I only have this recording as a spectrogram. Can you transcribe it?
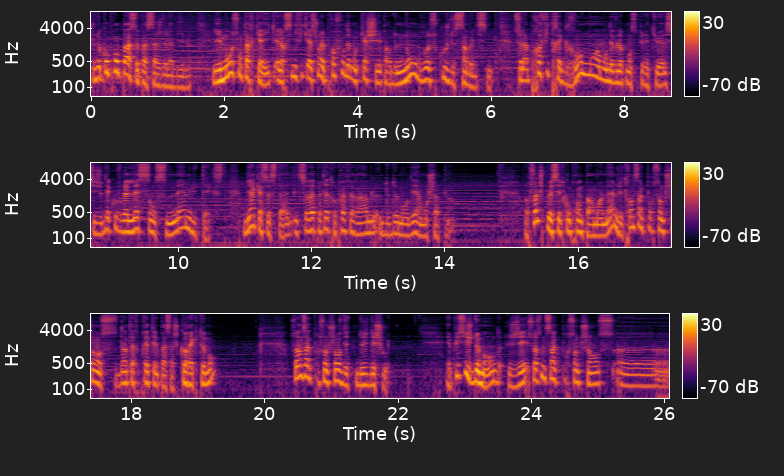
Je ne comprends pas ce passage de la Bible. Les mots sont archaïques et leur signification est profondément cachée par de nombreuses couches de symbolisme. Cela profiterait grandement à mon développement spirituel si je découvrais l'essence même du texte, bien qu'à ce stade, il serait peut-être préférable de demander à mon chapelain. Alors soit je peux essayer de comprendre par moi-même, j'ai 35% de chance d'interpréter le passage correctement, 65% de chance d'échouer. Et puis si je demande, j'ai 65% de chance euh,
